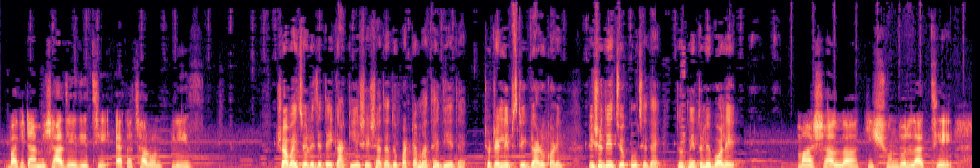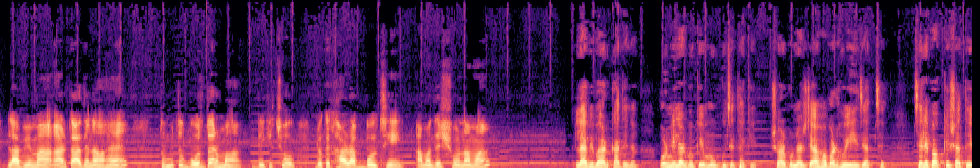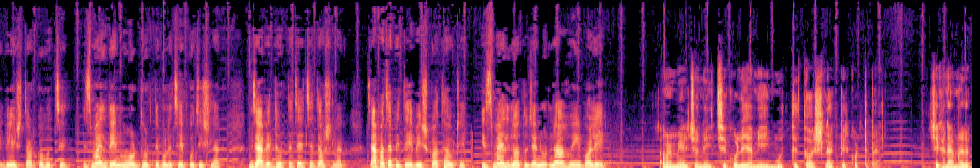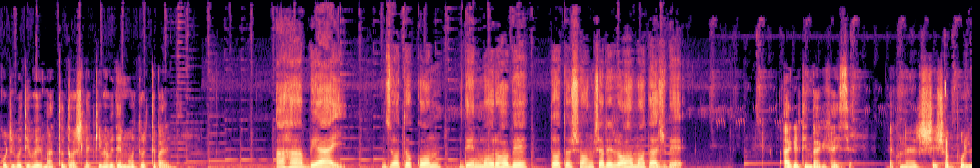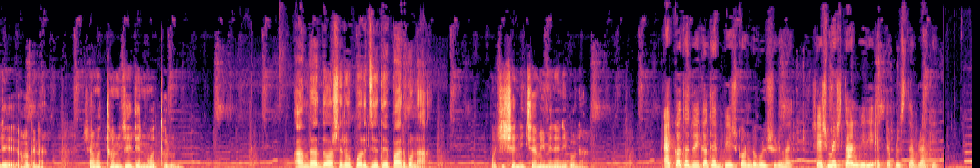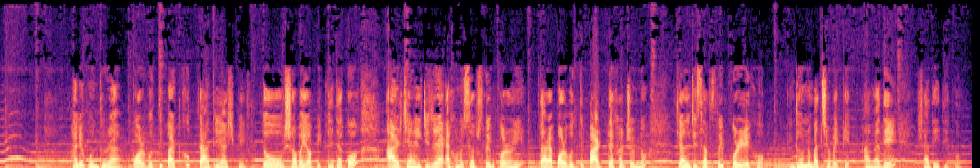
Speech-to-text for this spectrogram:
বাকিটা আমি সাজিয়ে দিচ্ছি। একা ছাড়ুন প্লিজ সবাই চলে যেতেই কাকি সে সাদা দোপাট্টা মাথায় দিয়ে দেয়। ঠোঁটে লিপস্টিক গাঢ় করে। টিস্যু দিয়ে চোখ মুছে দেয়। থুতনি তুলে বলে মাশাল্লাহ কি সুন্দর লাগছে। লাবিমা আর কাঁদে না হ্যাঁ? তুমি তো বোঝদার মা, দেখেছ? লোকে খারাপ বলছে। আমাদের সোনা মা? লাবিবার কাঁদে না। উর্মিলার বুকে মুখ গুজে থাকে। সর্বনাশ যা হবার হয়েই যাচ্ছে। ছেলেপক্ষের সাথে বেশ তর্ক হচ্ছে। ইসমাইল দেনমোহর ধরতে বলেছে পঁচিশ লাখ। জাভেদ ধরতে চাইছে দশ লাখ। চাপাচাপিতে বেশ কথা ওঠে। ইসমাইল নত যেন না হয়ে বলে আমার মেয়ের জন্য ইচ্ছে করলেই আমি এই মুহূর্তে দশ লাখ বের করতে পারি। সেখানে আপনারা কোটিপতি হয়ে মাত্র দশ লাখ কীভাবে দেনমোহর ধরতে পারেন? আহা বেয়াই। যত কম দেনমোহর হবে তত সংসারের রহমত আসবে। আগের দিন বাকি খাইছে। এখন আর সেসব বললে হবে না। সামর্থ্য অনুযায়ী দেনমোহর ধরুন। আমরা দশের উপর যেতে পারব না। পঁচিশের নিচে আমি মেনে নিব না। এক কথা, দুই কথায় বেশ গন্ডগোল শুরু হয়। শেষমেশ তানভীরই একটা প্রস্তাব রাখে। হ্যালো বন্ধুরা, পরবর্তী পার্ট খুব তাড়াতাড়ি আসবে। তো সবাই অপেক্ষায় থাকো, আর চ্যানেলটি যারা এখনও সাবস্ক্রাইব করনি, তারা পরবর্তী পার্ট দেখার জন্য চ্যানেলটি সাবস্ক্রাইব করে রেখো। ধন্যবাদ সবাইকে। আমাদের সাথেই থেকো।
